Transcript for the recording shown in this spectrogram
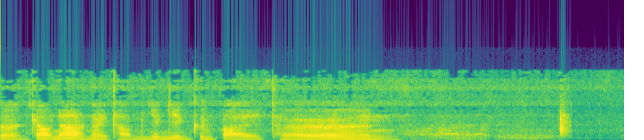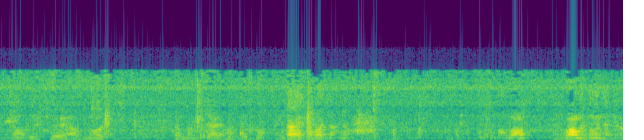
ริญก้าวหน้าในธรรมยิ่งยิ่งขึ้นไปเทอเราได้ช่วยอัพโหลดกำลังใจหกสิบหกได้ครับอาจารย์วางวางไว้ตรงนั้น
